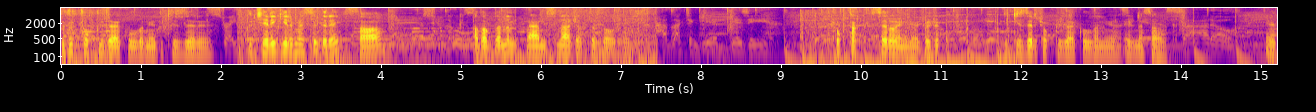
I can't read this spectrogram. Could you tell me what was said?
Çocuk çok güzel kullanıyor dikizleri. İçeri girmesi direkt sağ. Adamların mermisini harcattırdı orada. Çok taktiksel oynuyor çocuk. Dikizleri çok güzel kullanıyor. Eline sağlık. Evet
